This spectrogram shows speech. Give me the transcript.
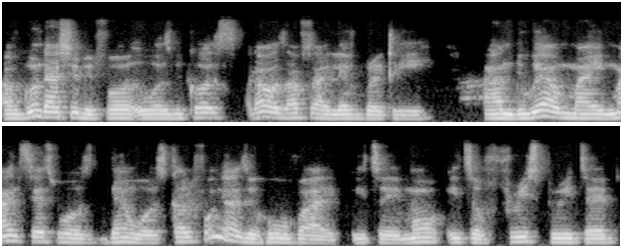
I've grown that shit before. It was because that was after I left Berkeley. And the way my mindset was then was California is a whole vibe. It's a more it's a free spirited,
